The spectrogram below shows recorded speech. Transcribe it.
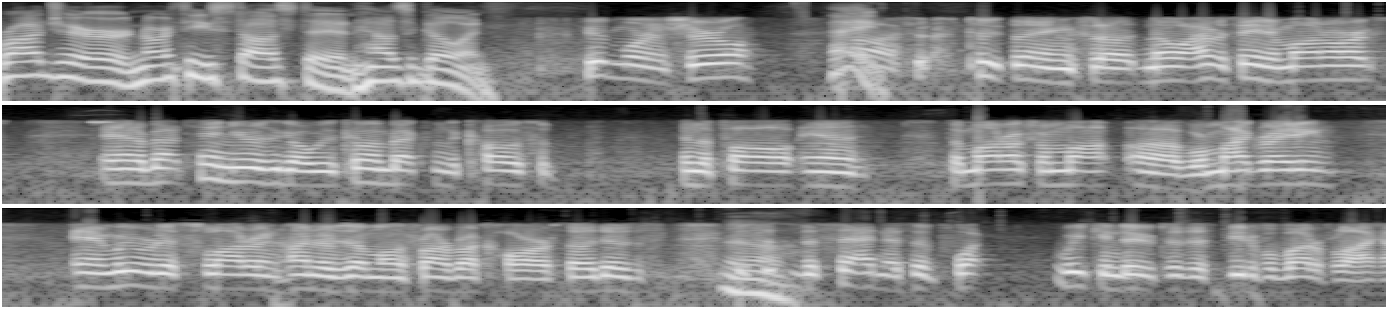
Roger, Northeast Austin, how's it going? Good morning, Cheryl. Hey. Uh, two things. Uh, no, I haven't seen any monarchs. And about 10 years ago, we were coming back from the coast in the fall, and the monarchs were, uh, were migrating, and we were just slaughtering hundreds of them on the front of our car. So there's yeah. the, the sadness of what we can do to this beautiful butterfly.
